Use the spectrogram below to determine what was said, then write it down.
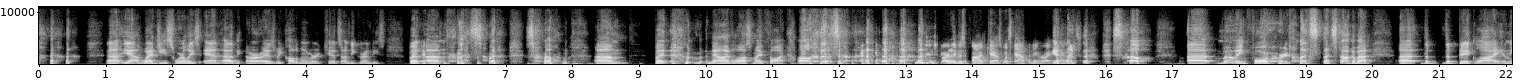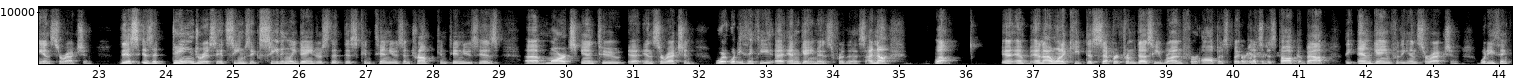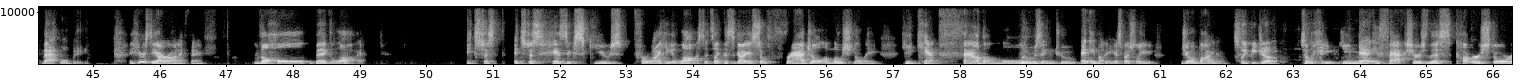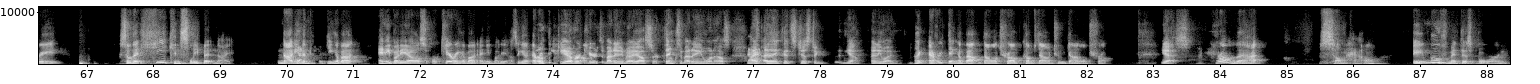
uh, yeah, wedgie swirlies and uh, the, or as we called them when we were kids, undie grundies. But um, so um, but now I've lost my thought. Oh, that's, Who's in charge of this podcast? What's happening right yeah, now? that's so. Uh, moving forward, let's let's talk about uh, the the big lie and the insurrection. This is a dangerous. It seems exceedingly dangerous that this continues, and Trump continues his uh, march into uh, insurrection. What, what do you think the uh, end game is for this? I know, well, and and I want to keep this separate from does he run for office, but Sure, let's just talk about the end game for the insurrection. What do you think that will be? Here's the ironic thing. The whole big lie. It's just it's just his excuse for why he lost. It's like this guy is so fragile emotionally. He can't fathom losing to anybody, especially Joe Biden. Sleepy Joe. So he he manufactures this cover story so that he can sleep at night, not even thinking about anybody else or caring about anybody else. Again, I don't think he ever cares about anybody else or thinks about anyone else. I, I think it's just a yeah. Anyway, like everything about Donald Trump comes down to Donald Trump. yes, From that, somehow, a movement is born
